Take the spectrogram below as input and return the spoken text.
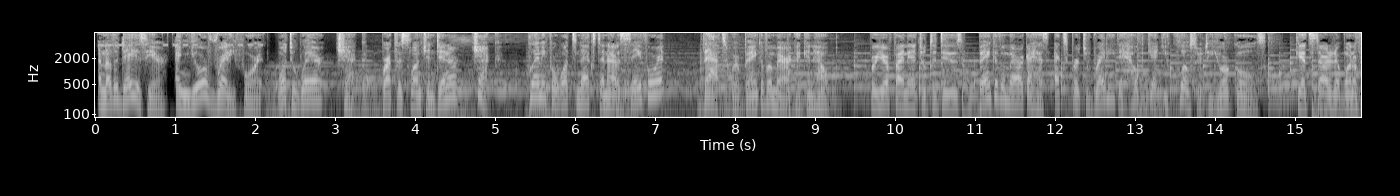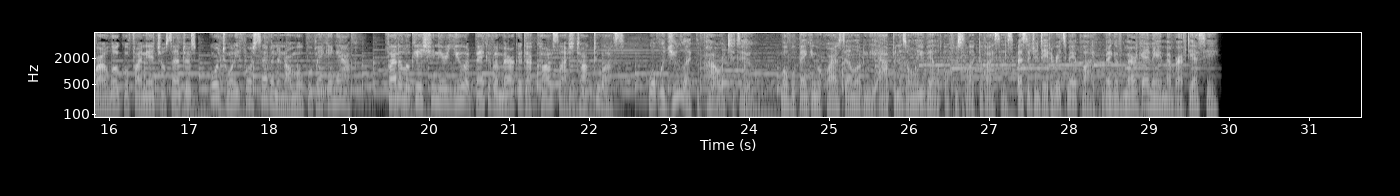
Another day is here, and you're ready for it. What to wear? Check. Breakfast, lunch, and dinner? Check. Planning for what's next and how to save for it? That's where Bank of America can help. For your financial to dos, Bank of America has experts ready to help get you closer to your goals. Get started at one of our local financial centers or 24-7 in our mobile banking app. Find a location near you at bankofamerica.com slash talk to us. What would you like the power to do? Mobile banking requires downloading the app and is only available for select devices. Message and data rates may apply. Bank of America and a member FDIC.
